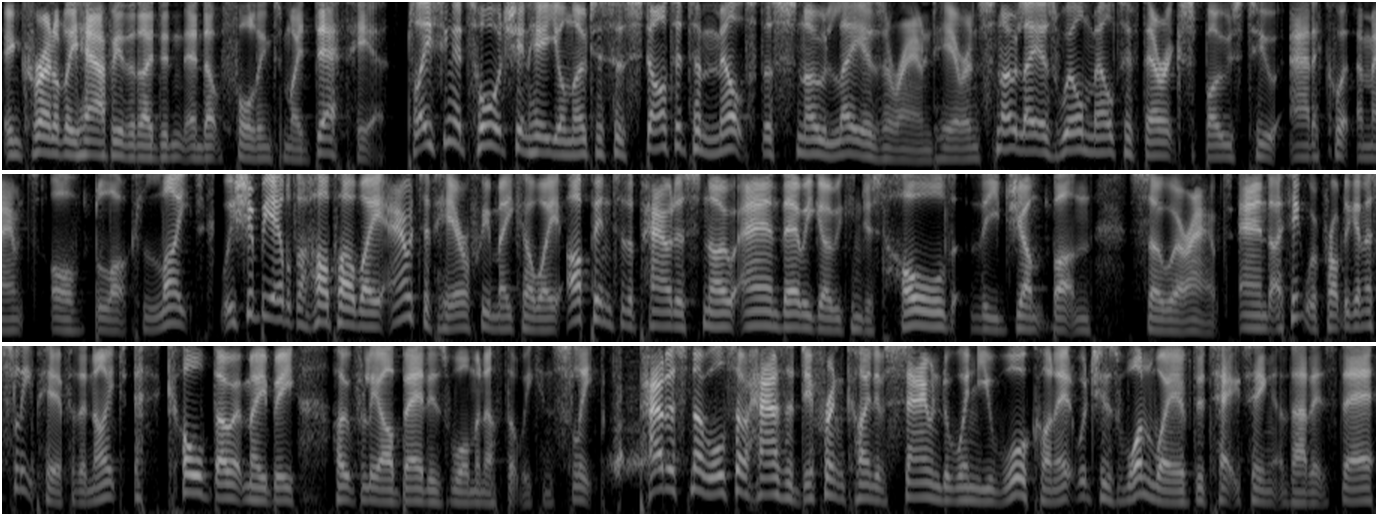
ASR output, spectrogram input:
incredibly happy that I didn't end up falling to my death here. Placing a torch in here, you'll notice, has started to melt the snow layers around here, and snow layers will melt if they're exposed to adequate amounts of block light. We should be able to hop our way out of here if we make our way up into the powder snow, and there we go, we can just hold the jump button so we're out. And I think we're probably going to sleep here for the night. Cold though it may be, hopefully our bed is warm enough that we can sleep. Powder snow also has a different kind of sound when you walk on it, which is one way of detecting that it's there.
